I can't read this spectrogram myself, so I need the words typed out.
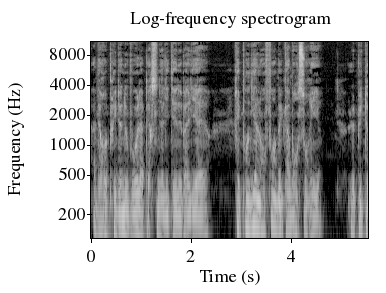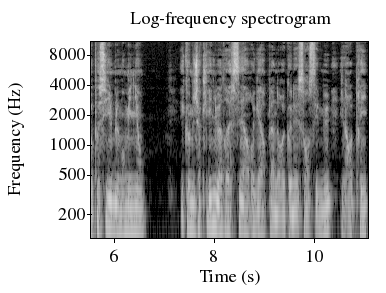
avait repris de nouveau la personnalité de Vallière, répondit à l'enfant avec un bon sourire. Le plus tôt possible, mon mignon et comme Jacqueline lui adressait un regard plein de reconnaissance émue, il reprit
